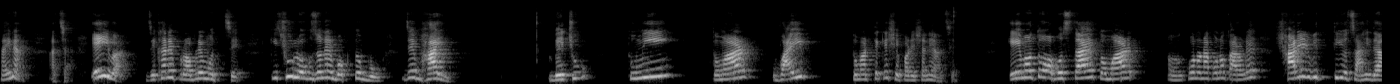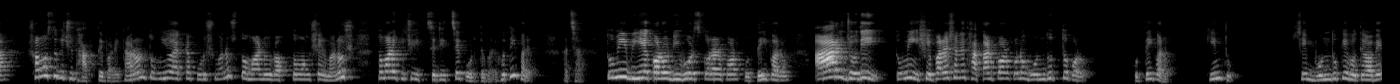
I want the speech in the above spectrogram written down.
তাই না? আচ্ছা এইবার যেখানে প্রবলেম হচ্ছে কিছু লোকজনের বক্তব্য যে ভাই বেচু তুমি তোমার ওয়াইফ তোমার থেকে সেপারেশনে আছে। এই মতো অবস্থায় তোমার কোনো না কোনো কারণে শারীরবৃত্তীয় চাহিদা সমস্ত কিছু থাকতে পারে। কারণ তুমিও একটা পুরুষ মানুষ তোমারও রক্তবংশের মানুষ তোমারও কিছু ইচ্ছে টিচ্ছে করতে পারে হতেই পারে। আচ্ছা তুমি বিয়ে করো ডিভোর্স করার পর করতেই পারো। আর যদি তুমি সেপারেশনে থাকার পর কোনো বন্ধুত্ব করো করতেই পারো। কিন্তু সেই বন্ধুকে হতে হবে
